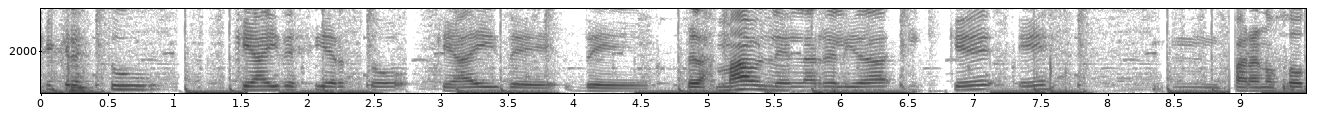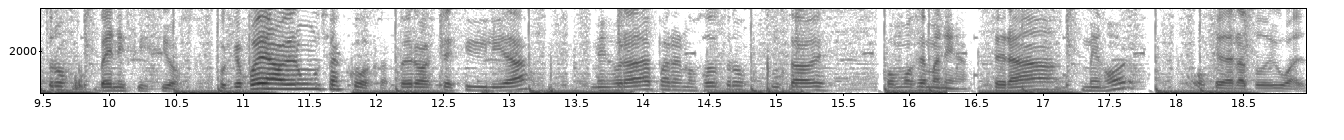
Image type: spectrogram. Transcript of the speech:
¿Qué crees tú que hay de cierto, que hay de, plasmable en la realidad y qué es mm, para nosotros beneficioso? Porque pueden haber muchas cosas, pero accesibilidad mejorada para nosotros, tú sabes cómo se maneja. ¿Será mejor o quedará todo igual?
